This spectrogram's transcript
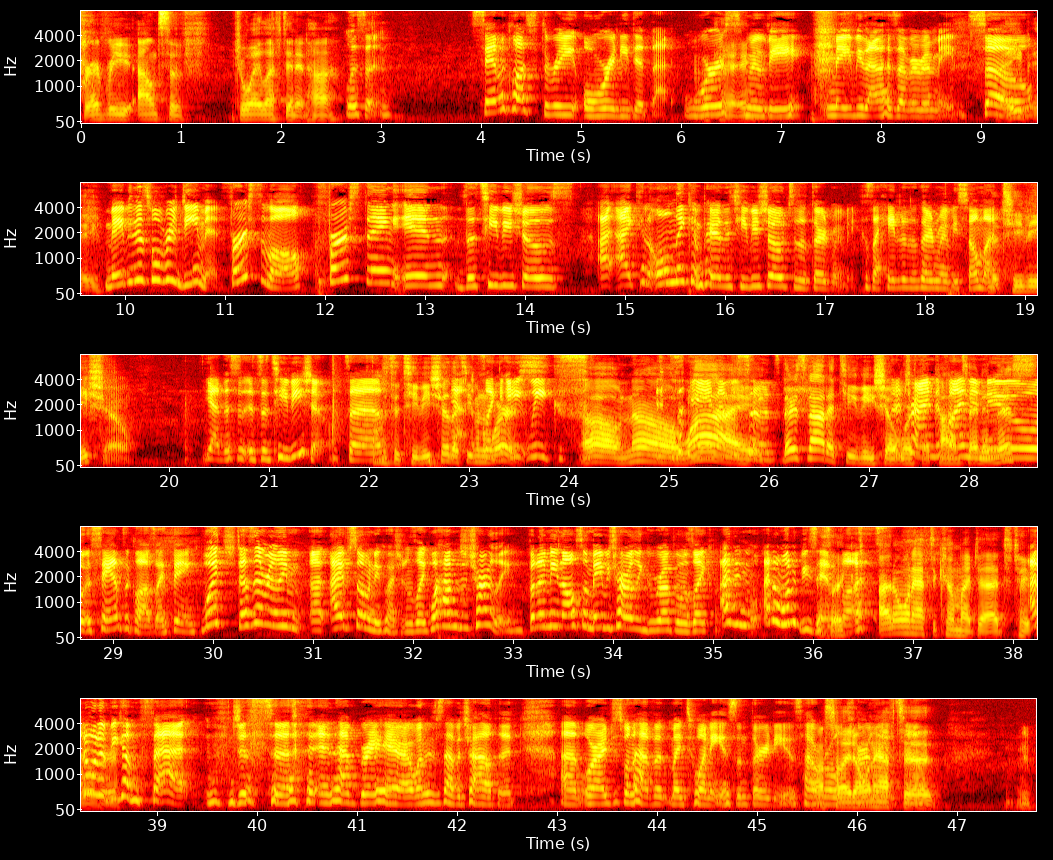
for every ounce of joy left in it, huh? Listen, Santa Claus 3 already did that. Worst Okay. movie maybe that has ever been made. So Maybe. this will redeem it. First of all, first thing in the TV shows, I, I can only compare the TV show to the third movie because I hated the third movie so much. The. TV show. Yeah, this is it's a TV show. It's a Oh, it's a TV show. That's yeah, even it's like worse. eight weeks. Oh no! It's like eight Why? episodes. There's not a TV show They're worth trying the to find content a new Santa Claus, I think, which doesn't really. Uh, I have so many questions. Like, what happened to Charlie? But I mean, also maybe Charlie grew up and was like, I didn't, I don't want to be Santa like, Claus. I don't want to have to kill my dad to take I don't want to become fat just to and have gray hair. I want to just have a childhood, um, or I just want to have a, my twenties and thirties. However Also, old I don't Charlie have to.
